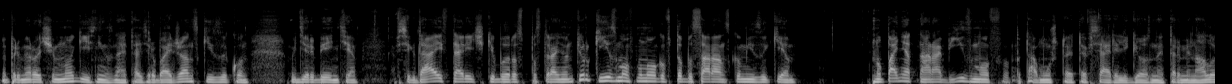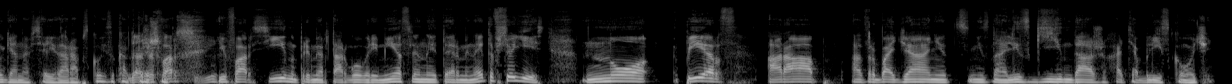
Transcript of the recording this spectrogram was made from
Например, очень многие из них знают азербайджанский язык, он в Дербенте всегда исторически был распространен. Тюркизмов много в табасаранском языке. Ну, понятно, арабизмов, потому что это вся религиозная терминология, она вся из арабского языка Даже пришла. фарси. И фарси, например, торгово-ремесленные термины, это все есть. Но перс, араб, азербайджанец, не знаю, лезгин даже, хотя близко очень.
